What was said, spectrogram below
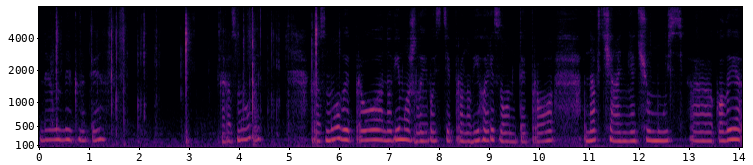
не уникнути. Розмови. Розмови про нові можливості, про нові горизонти, про навчання чомусь. Е, Коли, е,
